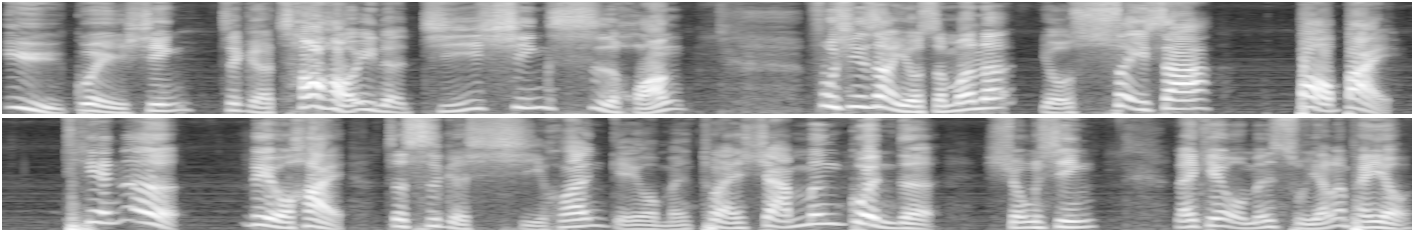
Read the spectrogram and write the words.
玉贵星这个超好运的吉星四皇，复星上有什么呢？有碎杀、暴败、天恶、六害，这四个喜欢给我们突然下闷棍的凶星，来给我们属羊的朋友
